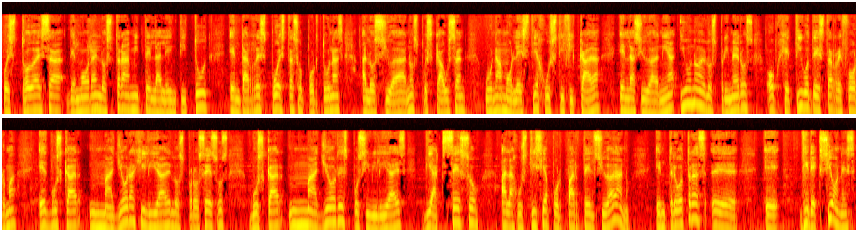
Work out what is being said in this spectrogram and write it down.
pues toda esa demora en los trámites, la lentitud en dar respuestas oportunas a los ciudadanos, pues causan una molestia justificada en la ciudadanía y uno de los primeros objetivos de esta reforma es buscar mayor agilidad en los procesos, buscar mayores posibilidades de acceso a la justicia por parte del ciudadano. Entre otras eh, eh, direcciones,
